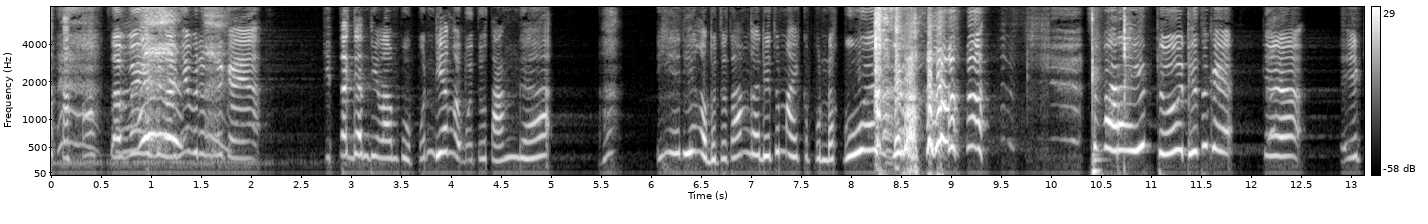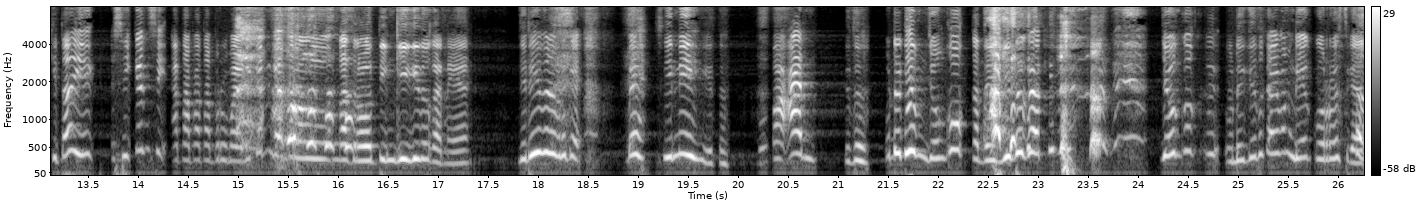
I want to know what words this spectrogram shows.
tapi istilahnya bener-bener kayak kita ganti lampu pun dia nggak butuh tangga. Iya dia nggak butuh tangga dia tuh naik ke pundak gue anjir. Separah itu dia tuh kayak kayak ya kita ya, sih kan si atap-atap rumah ini kan nggak terlalu nggak terlalu tinggi gitu kan ya. Jadi bener-bener kayak beh sini gitu. Apaan? Gitu. Udah diam jongkok katanya gitu kan. Jongkok. Udah gitu kan emang dia kurus kan.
